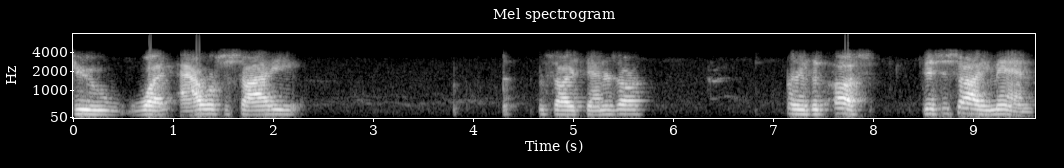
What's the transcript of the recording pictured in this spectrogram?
to what our society society standards are? I mean, with us, this society, man,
